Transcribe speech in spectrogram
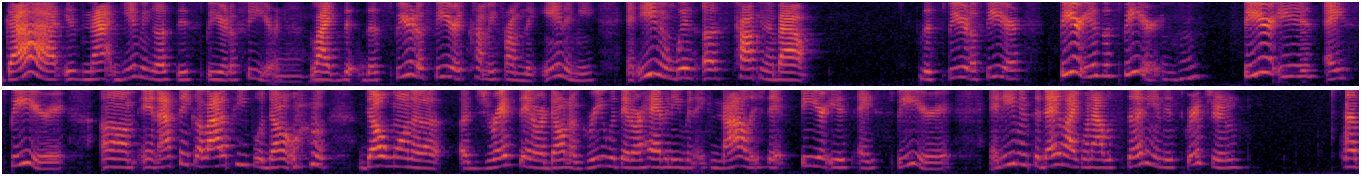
God is not giving us this spirit of fear. Mm-hmm. Like the, the spirit of fear is coming from the enemy. And even with us talking about the spirit of fear, fear is a spirit. Mm-hmm. Fear is a spirit. Um, and I think a lot of people don't don't want to address that or don't agree with it or haven't even acknowledged that fear is a spirit. And even today, like when I was studying this scripture, I,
